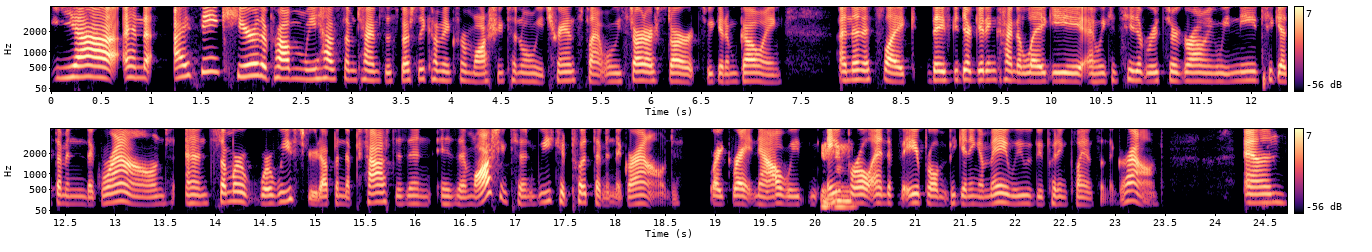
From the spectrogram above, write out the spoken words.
yeah, and I think here the problem we have sometimes, especially coming from Washington, when we transplant, when we start our starts, we get them going, and then it's like they've they're getting kind of leggy, and we can see the roots are growing. We need to get them in the ground, and somewhere where we've screwed up in the past is in is in Washington. We could put them in the ground like right now we mm-hmm. april end of april beginning of may we would be putting plants in the ground and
